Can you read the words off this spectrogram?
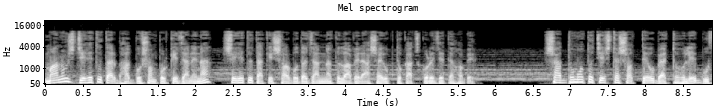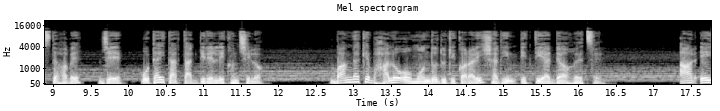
মানুষ যেহেতু তার ভাগ্য সম্পর্কে জানে না, সেহেতু তাকে সর্বদা জান্নাত লাভের আশায় উক্ত কাজ করে যেতে হবে। সাধ্যমতো চেষ্টা সত্ত্বেও ব্যর্থ হলে বুঝতে হবে যে, ওটাই তার তাকদিরের লিখন ছিল। বান্দাকে ভালো ও মন্দ দুটি করারই স্বাধীন এখতিয়ার দেওয়া হয়েছে। আর এই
